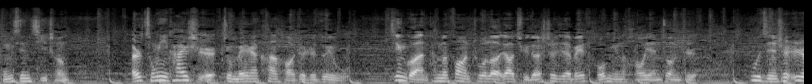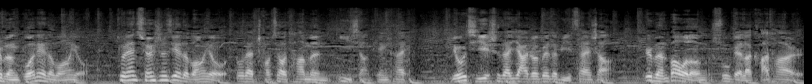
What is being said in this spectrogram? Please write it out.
重新启程，而从一开始就没人看好这支队伍。尽管他们放出了要取得世界杯头名的豪言壮志，不仅是日本国内的网友。就连全世界的网友都在嘲笑他们异想天开，尤其是在亚洲杯的比赛上，日本爆冷输给了卡塔尔。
